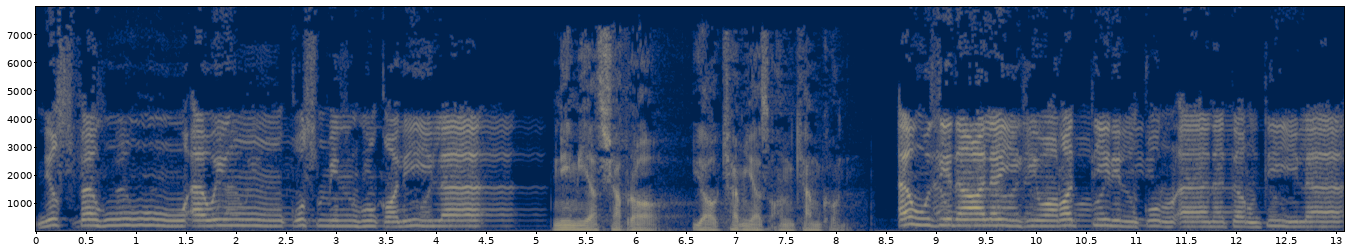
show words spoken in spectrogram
نصفه او انقص منه قلیلا. نیمی از شب را یا کمی از آن کم کن. او زد علیه ورتل القرآن ترتیلا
